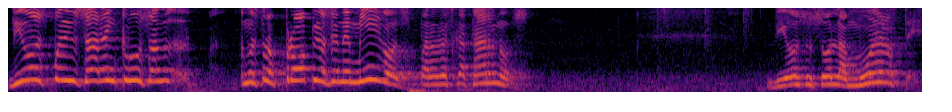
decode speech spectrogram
Dios puede usar incluso a nuestros propios enemigos para rescatarnos. Dios usó la muerte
